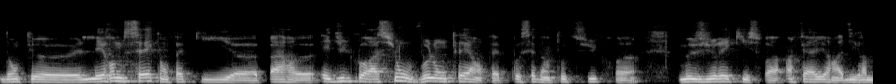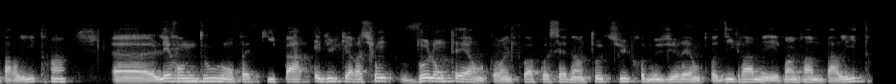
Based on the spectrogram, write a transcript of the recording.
Donc les rhums secs en fait qui par édulcoration volontaire en fait possèdent un taux de sucre mesuré qui soit inférieur à 10 grammes par litre. les rhums doux en fait qui par édulcoration volontaire encore une fois possèdent un taux de sucre mesuré entre 10 grammes et 20 grammes par litre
